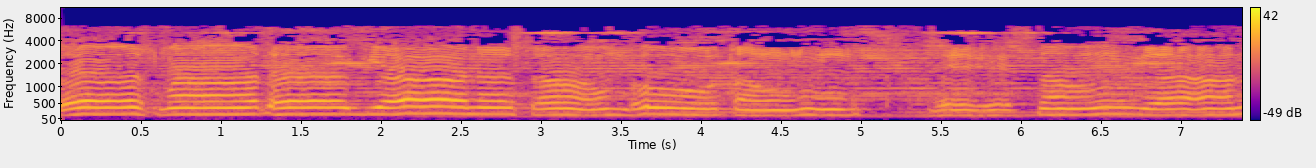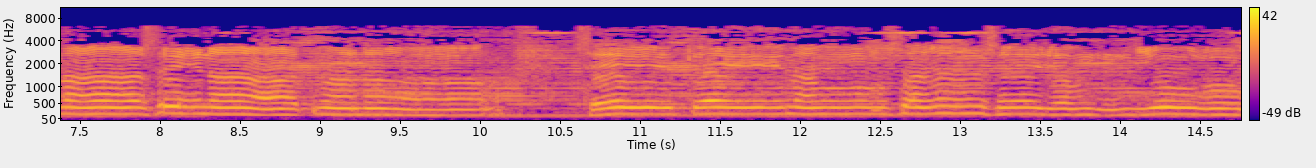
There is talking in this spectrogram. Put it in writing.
तस्मादज्ञानसम्भूतम् संज्ञानाश्रिनात्मना चैत्वैनम् संशयम् योग।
